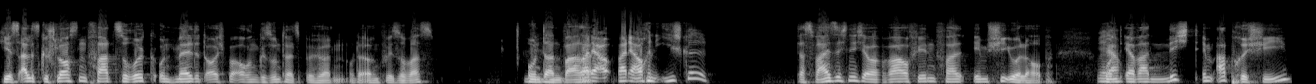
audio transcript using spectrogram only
hier ist alles geschlossen, fahrt zurück und meldet euch bei euren Gesundheitsbehörden oder irgendwie sowas. Und dann war, War er, der, auch- war der auch in Ischgl? das weiß ich nicht, aber war auf jeden Fall im Skiurlaub. Ja. Und er war nicht im Après-Ski.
